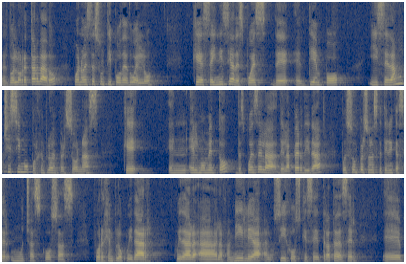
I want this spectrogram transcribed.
el duelo retardado, bueno, este es un tipo de duelo que se inicia después del tiempo y se da muchísimo, por ejemplo, en personas que en el momento, después de la, de la pérdida, pues son personas que tienen que hacer muchas cosas por ejemplo, cuidar, cuidar a la familia, a los hijos, que se trata de hacer eh,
